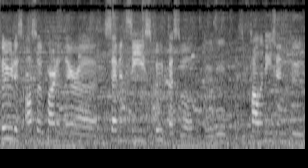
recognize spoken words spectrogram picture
food is also part of their uh, Seven Seas Food Festival. Mm-hmm. It's Polynesian food.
